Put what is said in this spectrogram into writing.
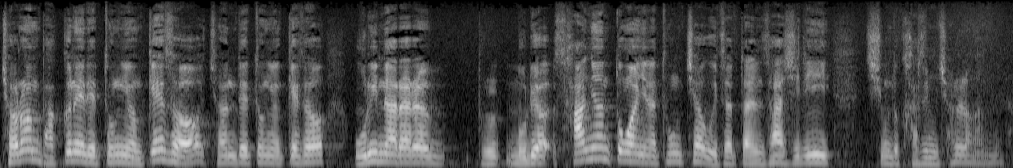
저런 박근혜 대통령께서 전 대통령께서 우리나라를 부- 무려 4년 동안이나 통치하고 있었다는 사실이 지금도 가슴이 철렁합니다.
